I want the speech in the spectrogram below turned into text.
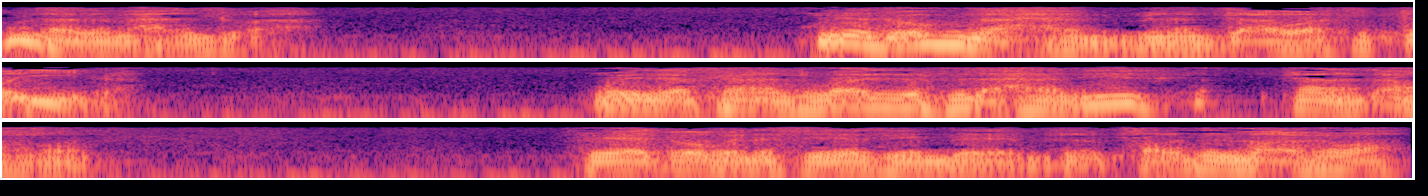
كل هذا محل دعاء. ويدعو بما أحب من الدعوات الطيبة. وإذا كانت واردة في الأحاديث كانت أفضل. فيدعو بين السجدتين بطلب المغفرة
